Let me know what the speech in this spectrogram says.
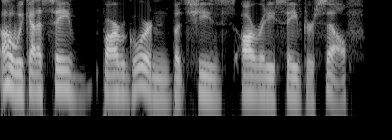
oh, we got to save Barbara Gordon, but she's already saved herself.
